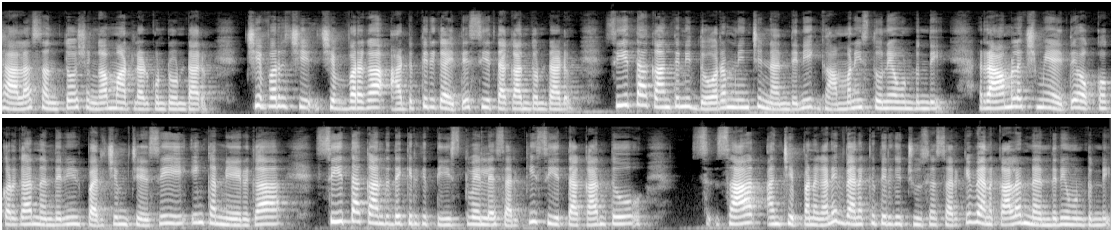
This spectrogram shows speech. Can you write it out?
చాలా సంతోషంగా మాట్లాడుకుంటూ ఉంటారు. చివరి చి చివరగా అటు తిరిగి అయితే సీతాకాంత్ ఉంటాడు. సీతాకాంత్ని దూరం నుంచి నందిని గమనిస్తూనే ఉంటుంది. రామలక్ష్మి అయితే ఒక్కొక్కరుగా నందిని పరిచయం చేసి ఇంకా నేరుగా సీతాకాంత్ దగ్గరికి తీసుకువెళ్ళేసరికి సీతాకాంత్ సార్ అని చెప్పాను కానీ వెనక్కి తిరిగి చూసేసరికి వెనకాల నందిని ఉంటుంది.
